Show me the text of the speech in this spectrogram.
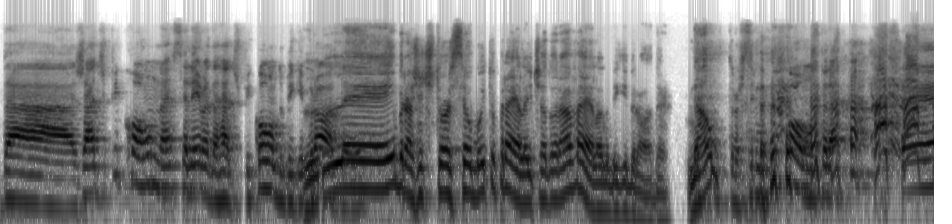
da Jade Picon, né? Você lembra da Jade Picon, do Big Brother? Lembro, a gente torceu muito pra ela, a gente adorava ela no Big Brother. Não? Torci muito contra. É...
